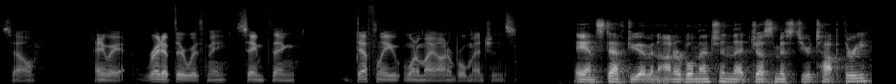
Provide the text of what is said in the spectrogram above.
So, anyway, right up there with me. Same thing. Definitely one of my honorable mentions. And Steph, do you have an honorable mention that just missed your top three?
